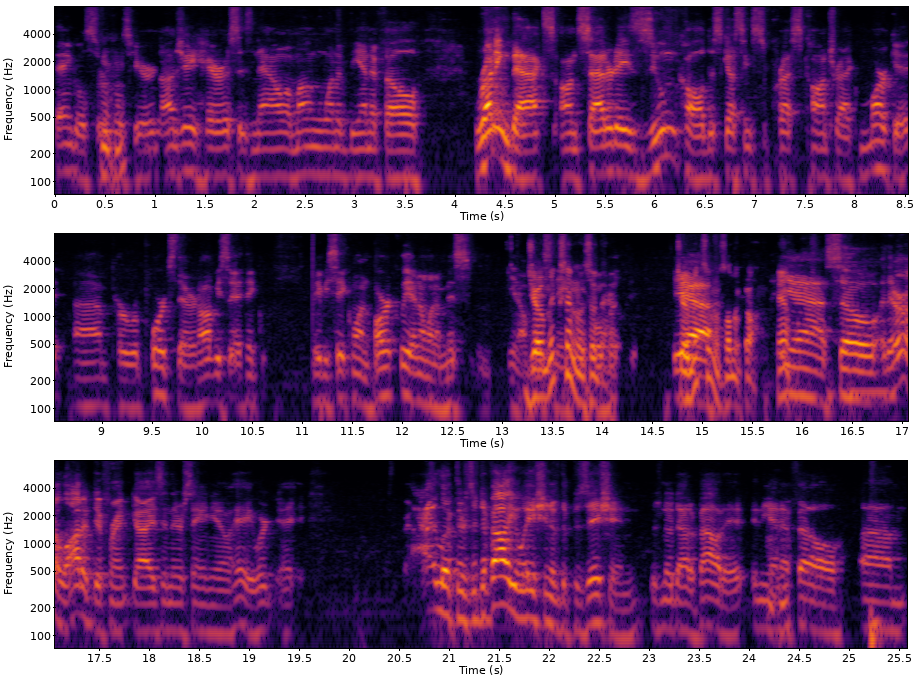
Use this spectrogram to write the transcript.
Bengals circles here. Najee Harris is now among one of the NFL running backs on Saturday's Zoom call discussing suppressed contract market um, per reports there. And obviously, I think maybe Saquon Barkley. I don't want to miss, you know, Joe Mixon was in there. Joe yeah, Mixon was on the call. Yeah. yeah. So there are a lot of different guys in there saying, you know, hey, we're. I look. There's a devaluation of the position. There's no doubt about it in the Mhm. NFL. Um,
